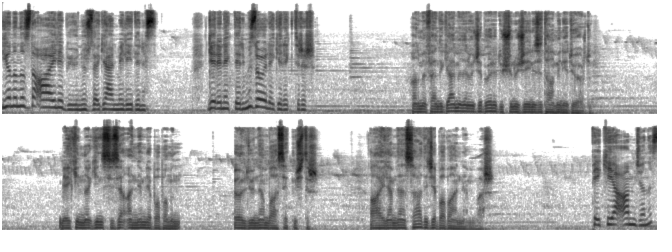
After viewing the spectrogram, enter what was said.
Yanınızda aile büyüğünüzle gelmeliydiniz. Geleneklerimiz öyle gerektirir. Hanımefendi gelmeden önce böyle düşüneceğinizi tahmin ediyordum. Belki Nagin size annemle babamın öldüğünden bahsetmiştir. Ailemden sadece babaannem var. Peki ya amcanız?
